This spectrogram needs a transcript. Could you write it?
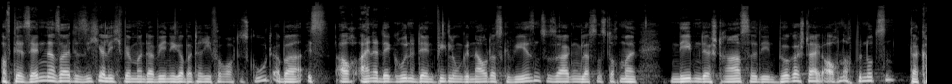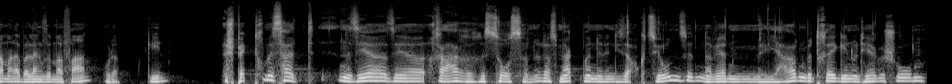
Auf der Senderseite sicherlich, wenn man da weniger Batterie verbraucht, ist gut, aber ist auch einer der Gründe der Entwicklung genau das gewesen, zu sagen, lass uns doch mal neben der Straße den Bürgersteig auch noch benutzen. Da kann man aber langsamer fahren oder gehen. Spektrum ist halt eine sehr, sehr rare Ressource. Ne? Das merkt man, wenn diese Auktionen sind. Da werden Milliardenbeträge hin und her geschoben.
